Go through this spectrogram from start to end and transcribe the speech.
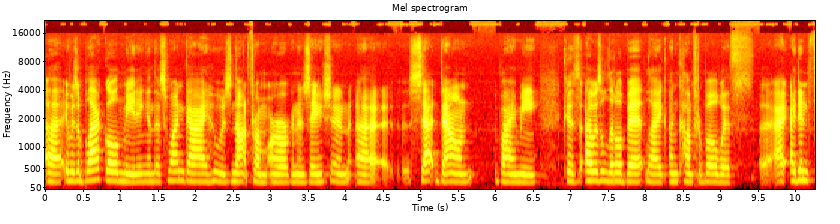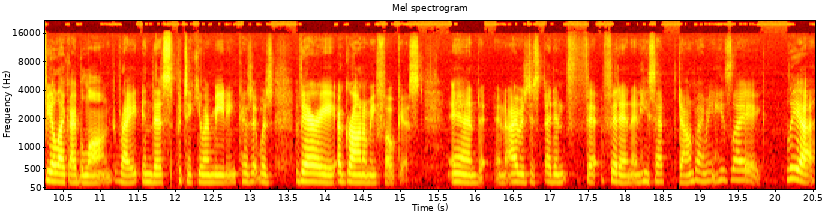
uh, it was a black gold meeting and this one guy who was not from our organization uh, sat down by me because I was a little bit like uncomfortable with I, I didn't feel like I belonged right in this particular meeting because it was very agronomy focused. And and I was just I didn't fit fit in. And he sat down by me. He's like Leah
